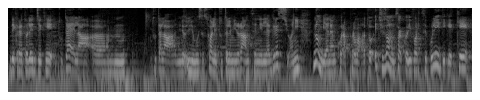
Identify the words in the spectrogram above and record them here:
decreto legge che tutela... Um, tutela gli omosessuali e tutte le minoranze nelle aggressioni non viene ancora approvato e ci sono un sacco di forze politiche che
